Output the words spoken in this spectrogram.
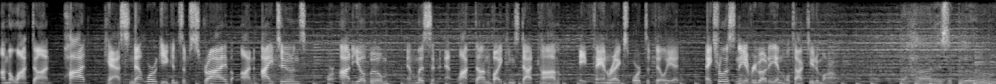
on the Locked On Podcast Network. You can subscribe on iTunes or Audio Boom and listen at lockedonvikings.com, a FanRag Sports affiliate. Thanks for listening, everybody, and we'll talk to you tomorrow. The heart is a blue,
